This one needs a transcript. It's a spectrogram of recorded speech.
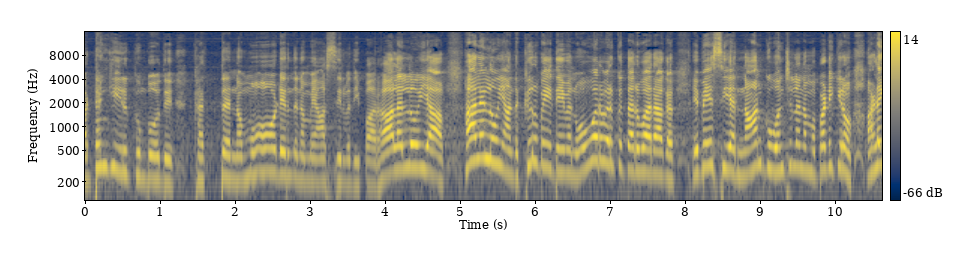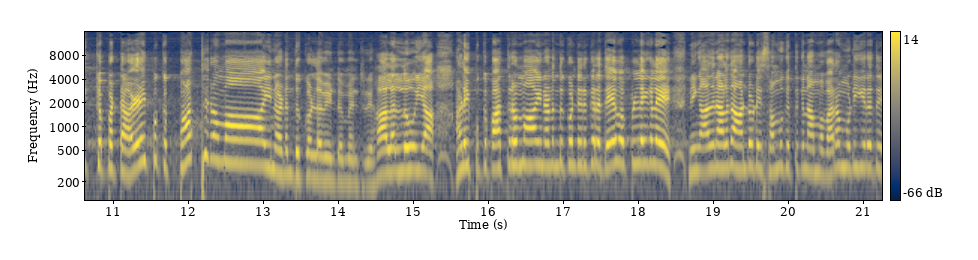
அடங்கி இருக்கும் போது கத்த நம்மோடு இருந்து நம்மை ஆசீர்வதிப்பார். ஹாலல்லூயா ஹாலல்லூயா அந்த கிருபை தேவன் ஒவ்வொருவருக்கு தருவாராக. எபேசியர் நான்கு ஒன்றுல நம்ம படிக்கிறோம். அழைக்கப்பட்ட அழைப்புக்கு பாத்திரமாய் நடந்து கொள்ள வேண்டும் என்று. ஹாலல்லூயா அழைப்புக்கு பாத்திரமாய் நடந்து கொண்டிருக்கிற தேவ பிள்ளைகளே நீங்க அதனால தான் ஆண்டோடைய சமூகத்துக்கு நாம் வர முடிகிறது.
